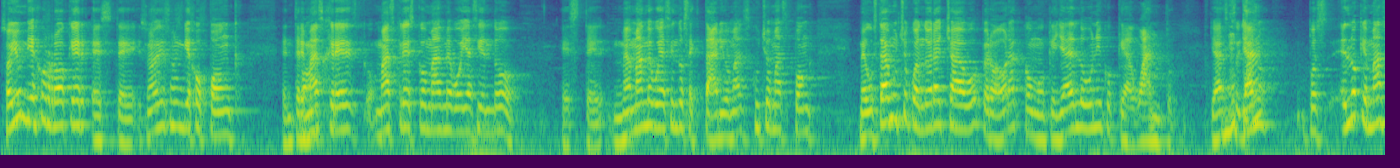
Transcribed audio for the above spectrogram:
Soy un viejo rocker, este, soy soy un viejo punk. Entre Punk. más crezco, más crezco, más me voy haciendo, este, más me voy haciendo sectario, más escucho más punk. Me gustaba mucho cuando era chavo, pero ahora como que ya es lo único que aguanto. Ya, esto- ¿Neta? ya no, pues es lo que más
